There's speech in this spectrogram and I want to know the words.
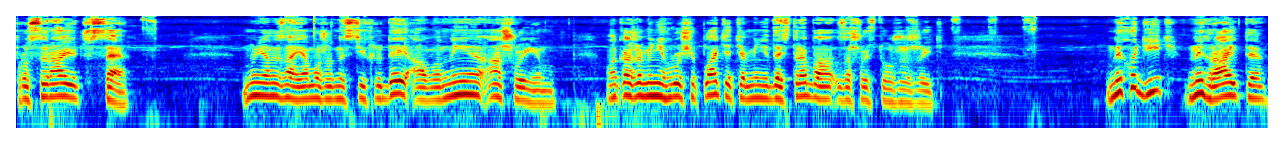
просирають все. Ну, я не знаю, я може не з тих людей, а вони, а що їм? Вона каже, мені гроші платять, а мені десь треба за щось теж жити. Не ходіть, не грайте,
